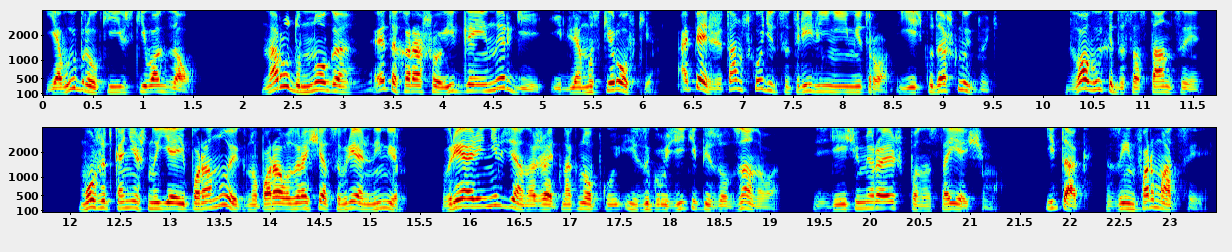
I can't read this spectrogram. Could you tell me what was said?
Я выбрал Киевский вокзал. Народу много, это хорошо и для энергии, и для маскировки. Опять же, там сходятся три линии метро, есть куда шмыгнуть. Два выхода со станции. Может, конечно, я и параноик, но пора возвращаться в реальный мир. В реале нельзя нажать на кнопку и загрузить эпизод заново. Здесь умираешь по-настоящему. Итак, за информацией.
